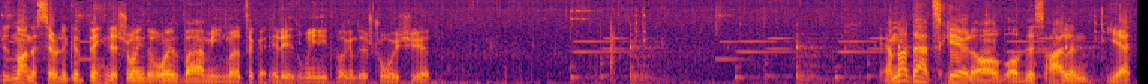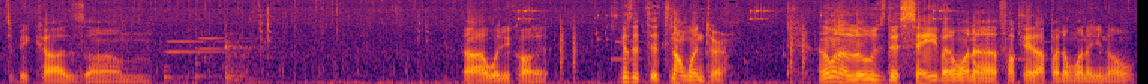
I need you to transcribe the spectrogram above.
It's not necessarily a good thing destroying the voice, but I mean, but it's like a, it is. We need to fucking destroy shit. Okay, I'm not that scared of of this island yet because um uh what do you call it? Because it's, it's not winter. I don't want to lose this save. I don't want to fuck it up. I don't want to, you know.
